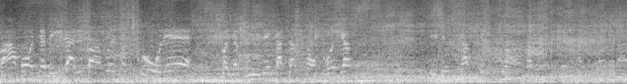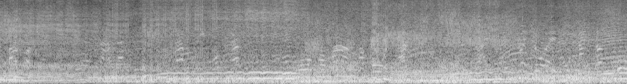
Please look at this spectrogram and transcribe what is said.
ปาโมจะหนีได้หรือเปล่าเมื่อสักครู่นี้ก็ยังมีในกันทั้งสองคนครับที่หนึ่งครับที่สองครับช่วยกันทั้งคู่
